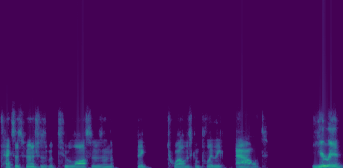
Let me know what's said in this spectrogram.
Texas finishes with two losses and the Big Twelve is completely out, You're in.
